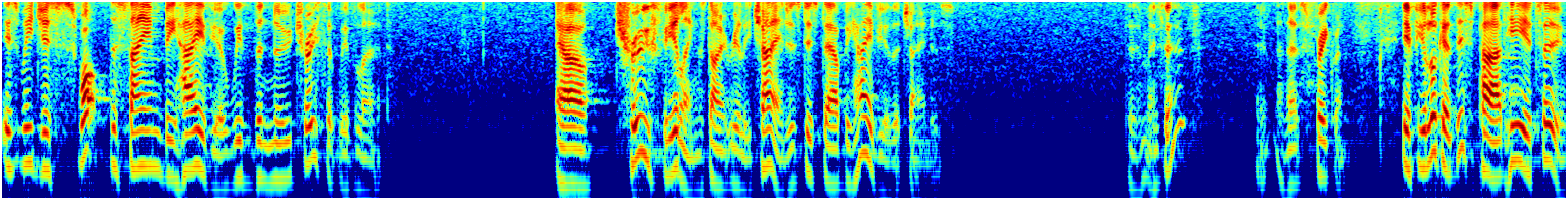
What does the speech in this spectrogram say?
is we just swap the same behavior with the new truth that we've learned. Our true feelings don't really change, it's just our behavior that changes. Does it make sense? And that's frequent. If you look at this part here too,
